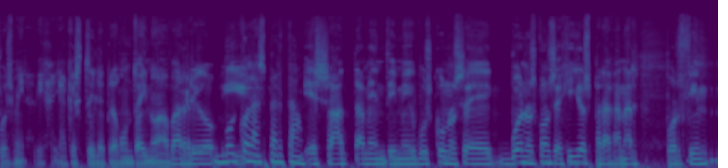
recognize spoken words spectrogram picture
pues mira, dije, ya que estoy, le pregunto a Ainhoa Barrio. Voy y- con la experta. Exactamente, y me busco unos eh, buenos consejillos para ganar por fin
